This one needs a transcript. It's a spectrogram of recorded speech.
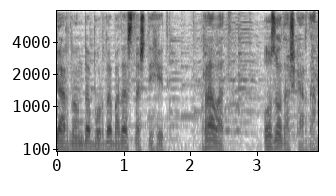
гардонда бурда ба дасташ диҳед. Равад озодаш кардам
